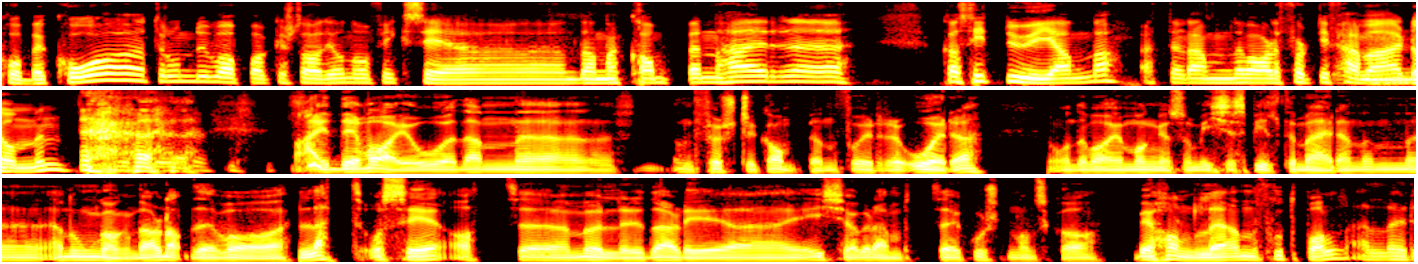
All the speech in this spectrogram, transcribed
KBK. Trond, du var på Aker stadion og fikk se denne kampen her. Hva sitter du igjen, da? Etter dem, det var det 45 Hva er dommen? Nei, det var jo den, eh, den, første kampen for året. Og det var jo mange som ikke spilte mer enn en, en omgang der, da. Det var lett å se at eh, Møller Dæhlie de ikke har glemt hvordan han skal behandle en fotball, eller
